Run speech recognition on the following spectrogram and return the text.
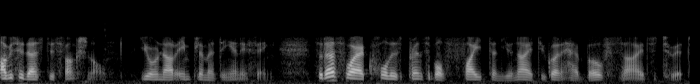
Obviously, that's dysfunctional. You're not implementing anything. So that's why I call this principle fight and unite. You've got to have both sides to it.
